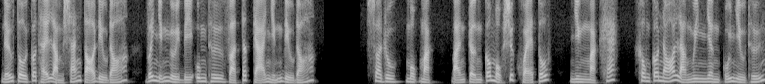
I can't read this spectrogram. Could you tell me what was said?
Nếu tôi có thể làm sáng tỏ điều đó, với những người bị ung thư và tất cả những điều đó. Soaru, một mặt, bạn cần có một sức khỏe tốt, nhưng mặt khác, không có nó là nguyên nhân của nhiều thứ,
